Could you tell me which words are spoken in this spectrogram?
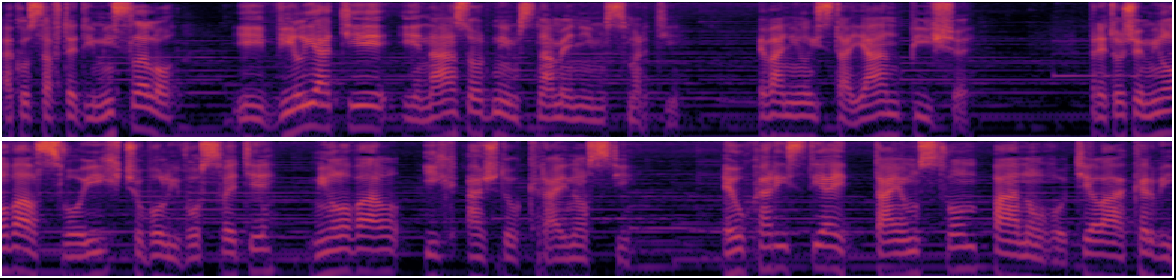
ako sa vtedy myslelo, jej vyliatie je názorným znamením smrti. Evangelista Ján píše, pretože miloval svojich, čo boli vo svete, miloval ich až do krajnosti. Eucharistia je tajomstvom pánovho tela a krvi,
